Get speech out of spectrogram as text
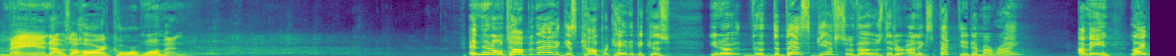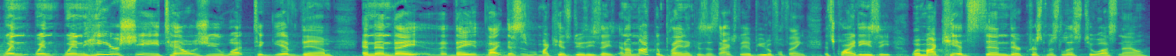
Man, that was a hardcore woman. And then on top of that, it gets complicated because, you know, the, the best gifts are those that are unexpected, am I right? I mean, like when when when he or she tells you what to give them, and then they they like this is what my kids do these days, and I'm not complaining because it's actually a beautiful thing. It's quite easy. When my kids send their Christmas list to us now,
